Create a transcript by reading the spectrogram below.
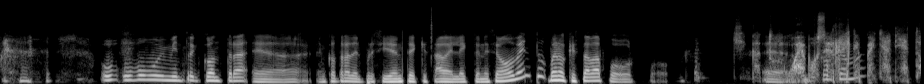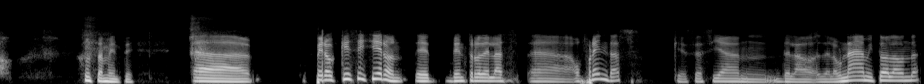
Hu- Hubo un movimiento en contra, eh, en contra del presidente que estaba electo en ese momento. Bueno, que estaba por. por eh, Huevos, ¿cómo se Enrique? Peña Nieto. Justamente. Ah, pero, ¿qué se hicieron? Eh, dentro de las ah, ofrendas que se hacían de la, de la UNAM y toda la onda,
